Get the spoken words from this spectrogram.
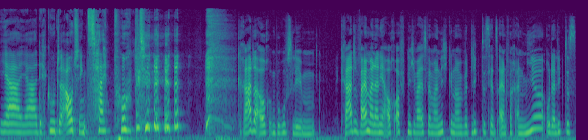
Ja. ja, ja, der gute Outing-Zeitpunkt. gerade auch im Berufsleben, gerade weil man dann ja auch oft nicht weiß, wenn man nicht genommen wird, liegt es jetzt einfach an mir oder liegt es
